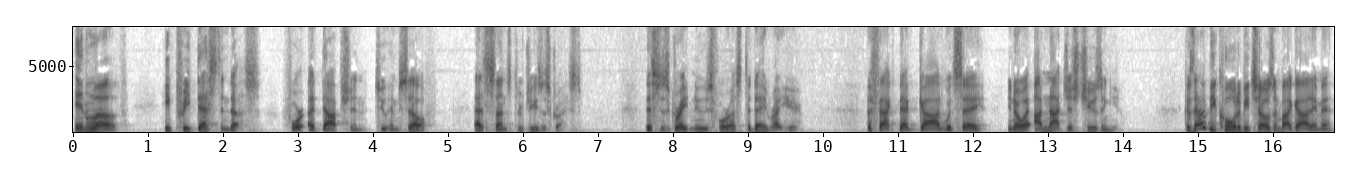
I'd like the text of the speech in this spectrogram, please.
In love he predestined us for adoption to himself as sons through Jesus Christ. This is great news for us today, right here. The fact that God would say, you know what, I'm not just choosing you. Because that would be cool to be chosen by God, amen?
